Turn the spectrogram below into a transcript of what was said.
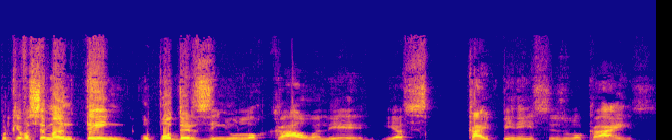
Porque você mantém o poderzinho local ali e as caipirices locais,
